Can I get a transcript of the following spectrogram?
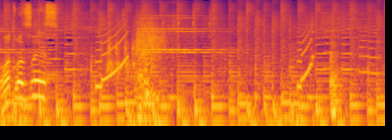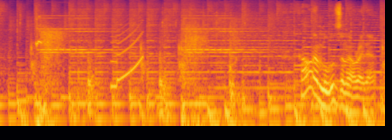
What was this? How I'm losing already?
